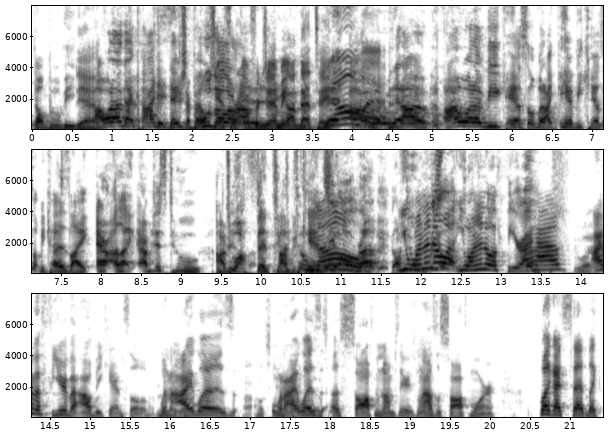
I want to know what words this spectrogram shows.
Don't boo me. Yeah. I want to have that Kanye Dave Chappelle. Who's all cancel around for energy. Jeremy on that tape? That No. I, that I, I want to be canceled, but I can't be canceled because like, er, like I'm just too. I'm too just- authentic I'm be too canceled. real, No, bro. I'm you want to know what? You want to know a fear I have? What? I have a fear that I'll be canceled. When I was, was when I was canceled. a sophomore. No, I'm serious. When I was a sophomore, like I said, like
